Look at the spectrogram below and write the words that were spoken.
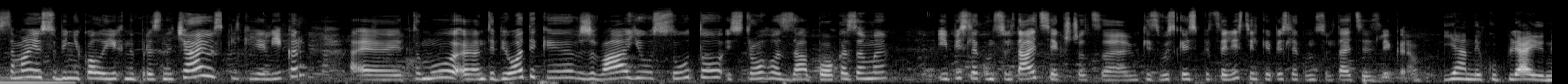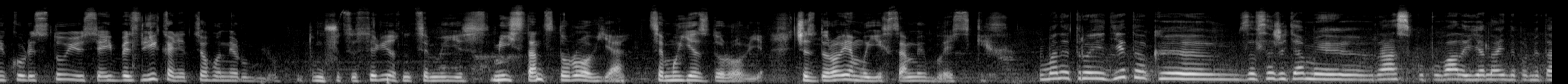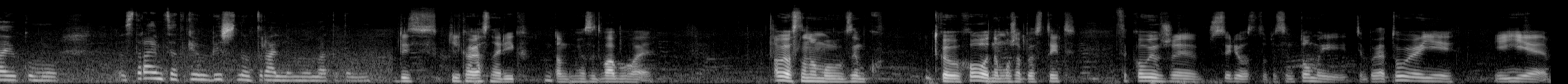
Сама я собі ніколи їх не призначаю, оскільки я лікар, Е, тому е, антибіотики вживаю суто і строго за показами. І після консультації, якщо це якийсь вузький спеціаліст, тільки після консультації з лікарем. Я не купляю, не користуюся і без лікаря цього не роблю. Тому що це серйозно, це моє, мій стан здоров'я, це моє здоров'я чи здоров'я моїх самих близьких. У мене троє діток. е, За все життя ми раз купували, я навіть не пам'ятаю кому. Стараємося такими більш натуральними методами. Десь кілька разів на рік, ну там рази два буває. Але в основному взимку. Ну, коли холодно, можна простити. Це коли вже серйозно, тобто симптоми, і температура є, і є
